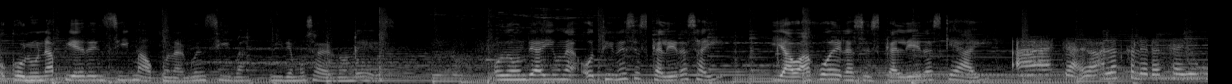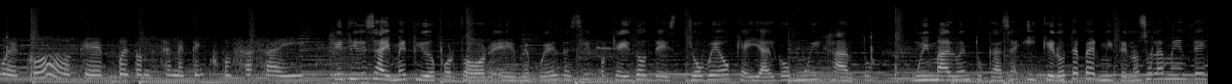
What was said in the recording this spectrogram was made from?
o con una piedra encima o con algo encima. Miremos a ver dónde es. O dónde hay una, o tienes escaleras ahí y abajo de las escaleras que hay. Ah, ya, debajo de las escaleras hay un hueco que pues donde se meten cosas ahí. ¿Qué tienes ahí metido, por favor? Eh, ¿Me puedes decir? Porque ahí es donde yo veo que hay algo muy harto, muy malo en tu casa y que no te permite no solamente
